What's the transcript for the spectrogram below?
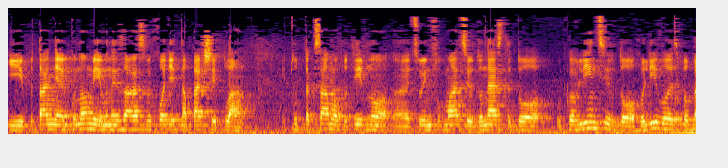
і питання економії вони зараз виходять на перший план. І тут так само потрібно цю інформацію донести до управлінців, до голів ОСББ,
